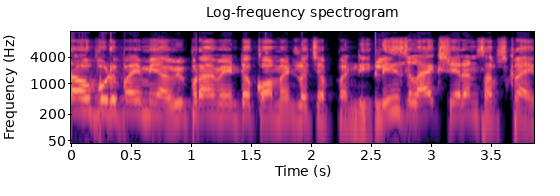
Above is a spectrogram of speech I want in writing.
రావుపూడిపై మీ అభిప్రాయం ఏంటో కామెంట్లో చెప్పండి. Please like share and subscribe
